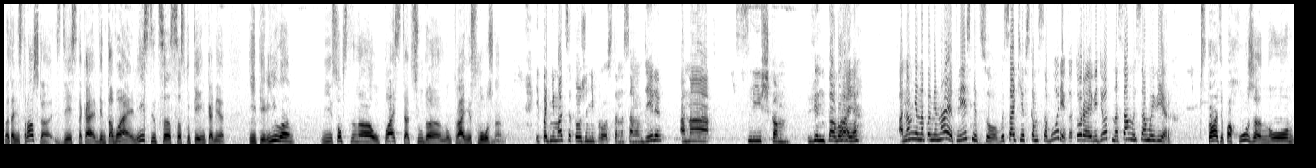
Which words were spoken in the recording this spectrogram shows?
Но это не страшно. Здесь такая винтовая лестница со ступеньками и перила. И, собственно, упасть отсюда ну, крайне сложно. И подниматься тоже непросто на самом деле. Она слишком винтовая. Она мне напоминает лестницу в Исаакиевском соборе, которая ведет на самый-самый верх. Кстати, похоже, но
